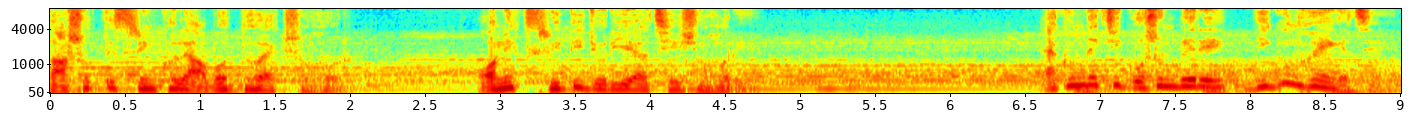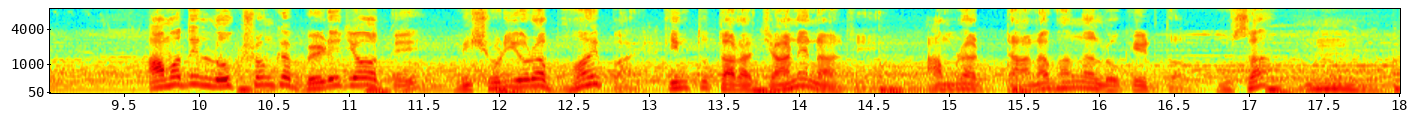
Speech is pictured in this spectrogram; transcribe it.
দাসত্বের শৃঙ্খলে আবদ্ধ এক শহর। অনেক স্মৃতি জড়িয়ে আছে এই শহরে। এখন দেখছি গোসন বেড়ে দ্বিগুণ হয়ে গেছে। আমাদের লোক সংখ্যা বেড়ে যাওয়াতে মিশরীয়রা ভয় পায় কিন্তু তারা জানে না যে আমরা ডানা ভাঙা লোকের দল। মুসা? হুম।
